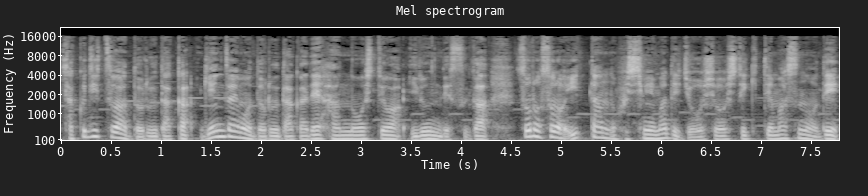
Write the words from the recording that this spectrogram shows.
昨日はドル高、現在もドル高で反応してはいるんですが、そろそろ一旦の節目まで上昇してきてますので、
